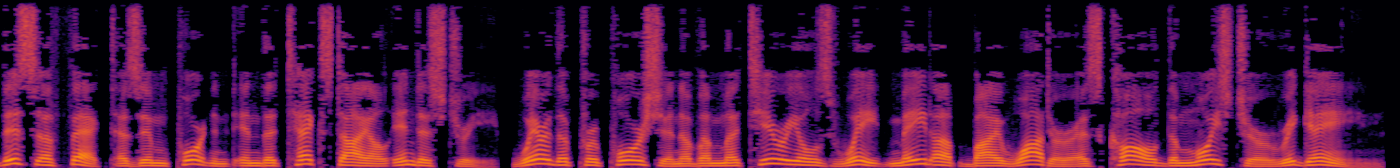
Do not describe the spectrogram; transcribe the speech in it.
This effect is important in the textile industry, where the proportion of a material's weight made up by water is called the moisture regain.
